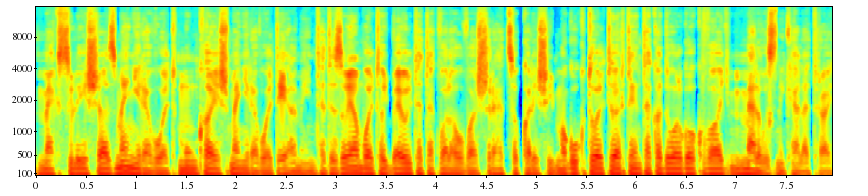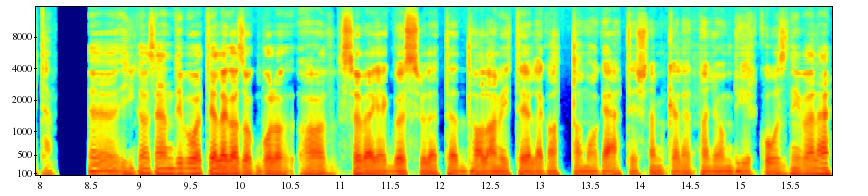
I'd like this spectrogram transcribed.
megszülése az mennyire volt munka, és mennyire volt élmény? Tehát ez olyan volt, hogy beültetek valahova a srácokkal, és így maguktól történtek a dolgok, vagy melózni kellett rajta? E, igazándiból tényleg azokból a szövegekből született dal, ami tényleg adta magát, és nem kellett nagyon birkózni vele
